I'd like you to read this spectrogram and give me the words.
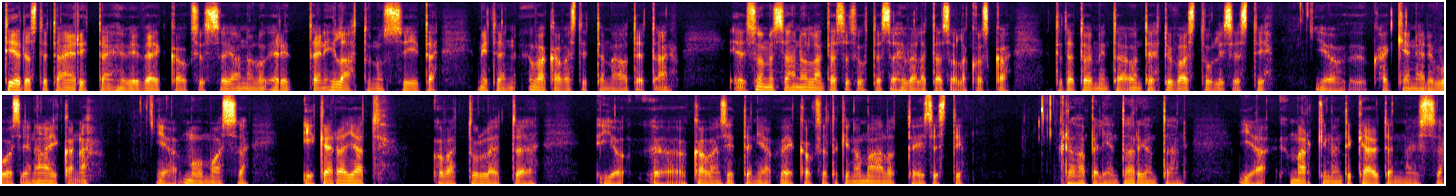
tiedostetaan erittäin hyvin veikkauksessa ja on ollut erittäin ilahtunut siitä, miten vakavasti tämä otetaan. Suomessahan ollaan tässä suhteessa hyvällä tasolla, koska tätä toimintaa on tehty vastuullisesti jo kaikkien näiden vuosien aikana. Ja muun muassa ikärajat ovat tulleet jo kauan sitten ja veikkaukseltakin oma-aloitteisesti rahapelien tarjontaan. Ja markkinointikäytännöissä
